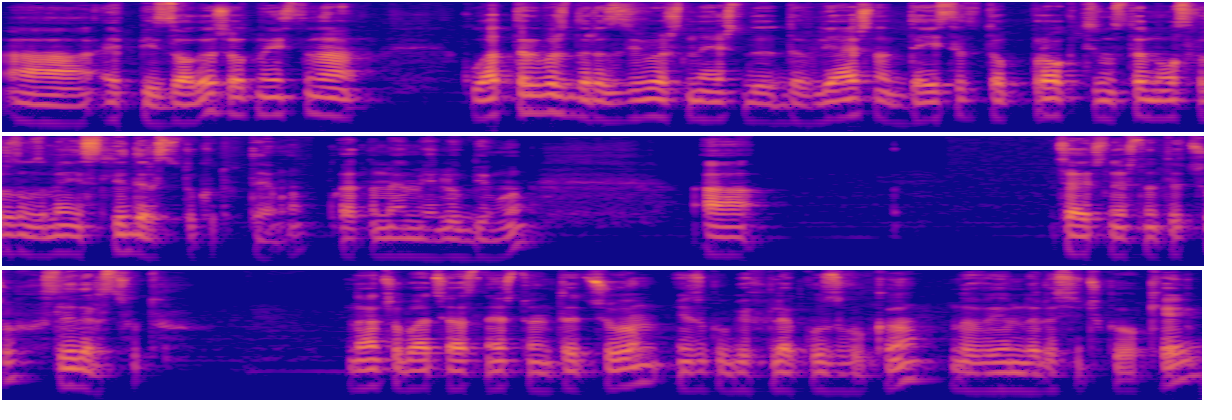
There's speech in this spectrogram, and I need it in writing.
а, епизода, защото наистина, когато тръгваш да развиваш нещо, да, да влияеш на действията, то проактивността е много свързано за мен и с лидерството като тема, която на мен ми е любима. А, чай, че нещо не те чух, с лидерството. Значи обаче аз нещо не те чувам, изгубих леко звука, да видим дали всичко е окей. Okay.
